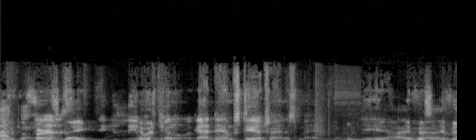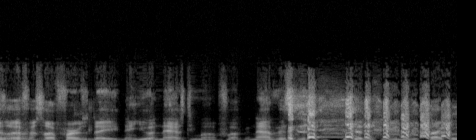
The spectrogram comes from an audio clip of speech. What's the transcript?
If it's the first day, Leave a funeral, goddamn, still trying to smash. yeah. If it's if it's if it's our first day, then you a nasty motherfucker. Now if it's, if it's at the end of the cycle,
